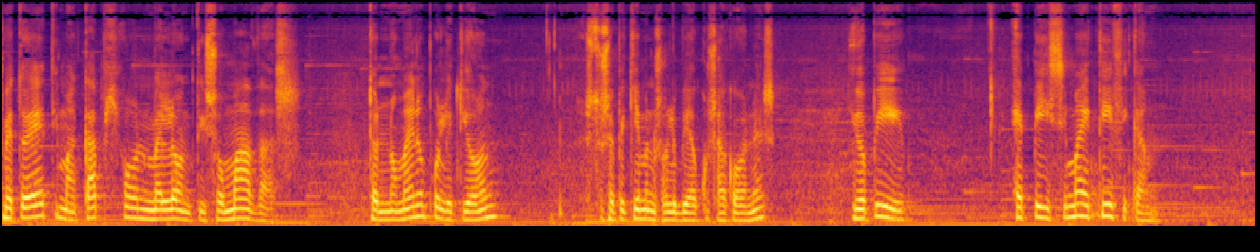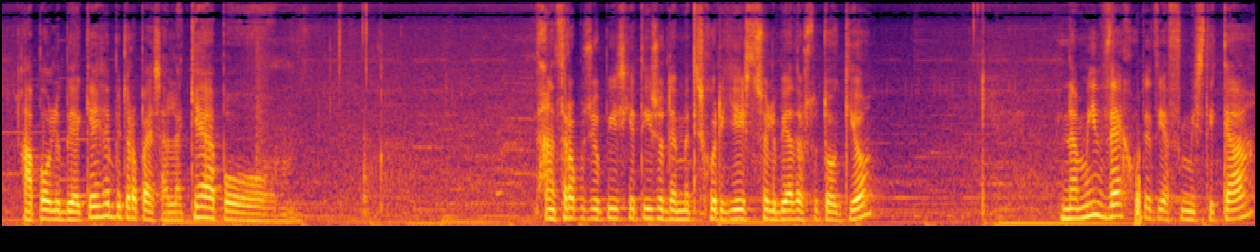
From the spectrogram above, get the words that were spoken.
με το αίτημα κάποιων μελών της ομάδας των Ηνωμένων Πολιτειών στους επικείμενους Ολυμπιακούς Αγώνες οι οποίοι επίσημα ετήθηκαν από Ολυμπιακές Επιτροπές αλλά και από ανθρώπους οι οποίοι σχετίζονται με τις χορηγίες της Ολυμπιάδας του Τόκιο να μην δέχονται διαφημιστικά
